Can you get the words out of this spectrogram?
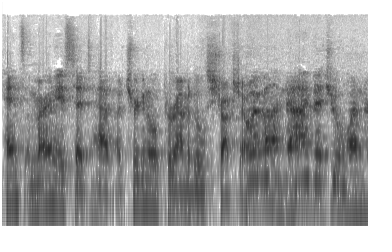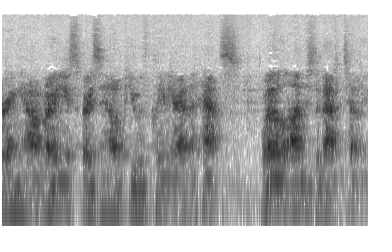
Hence, ammonia is said to have a trigonal pyramidal structure. However, now I bet you're wondering how ammonia is supposed to help you with cleaning around the house. Well, I'm just about to tell you.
